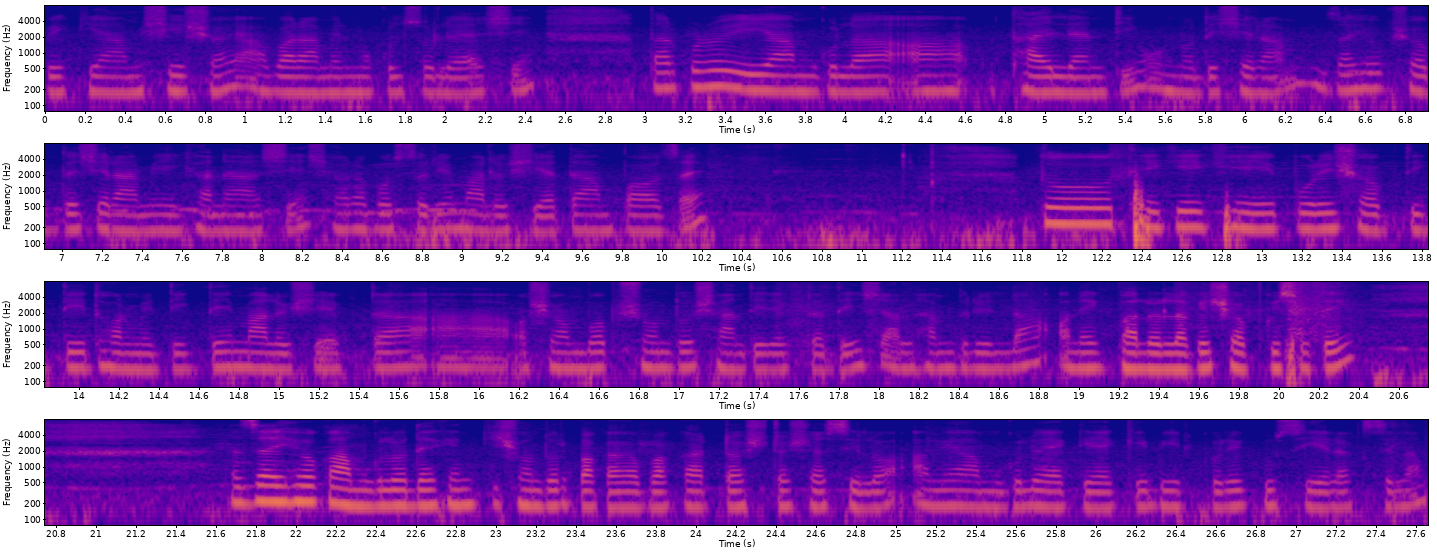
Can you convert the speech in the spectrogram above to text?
পেকে আম শেষ হয়, আবার আমের মুকুল চলে আসে। তারপরেও এই আমগুলা থাইল্যান্ডই অন্য দেশের আম। যাই হোক, সব দেশের আমই এখানে আসে। সারা বছরই মালয়েশিয়াতে আম পাওয়া যায়। তো থেকে খেয়ে পরে সব দিক দিয়ে, ধর্মের দিক দিয়ে মালয়েশিয়া একটা অসম্ভব সুন্দর, শান্তির একটা দেশ। আলহামদুলিল্লাহ, অনেক ভালো লাগে সব কিছুতেই যাই হোক আমগুলো দেখেন কি সুন্দর পাকা পাকা টস টসা ছিল। আমি আমগুলো একে একে বের করে গুছিয়ে রাখছিলাম।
